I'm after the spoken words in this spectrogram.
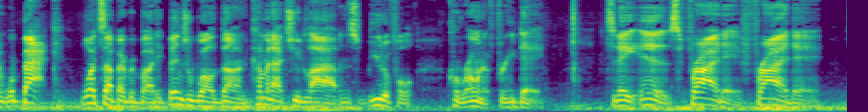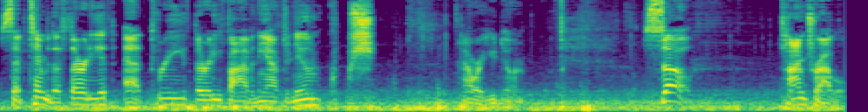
And we're back. What's up, everybody? Benja Welldone coming at you live on this beautiful Corona free day. Today is Friday, Friday, September the 30th at 3.35 in the afternoon. How are you doing? So, time travel.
